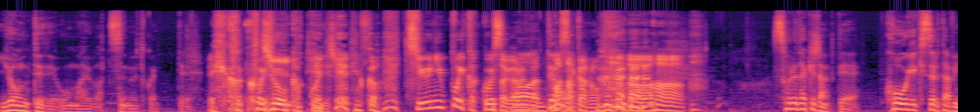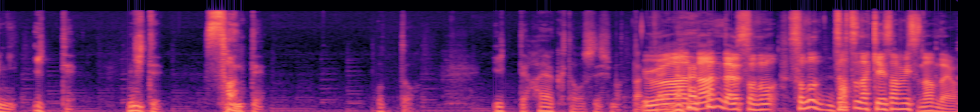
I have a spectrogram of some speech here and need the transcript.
4手でお前は積むとか言って。えかっこいい。超かっこいいでしょ。なんか中二っぽいかっこよさがあるんだ。まさかの。それだけじゃなくて攻撃するたびに1手2手3手おっと。1手早く倒してしまったみたいうなわーなんだよそのその雑な計算ミスなんだよ。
